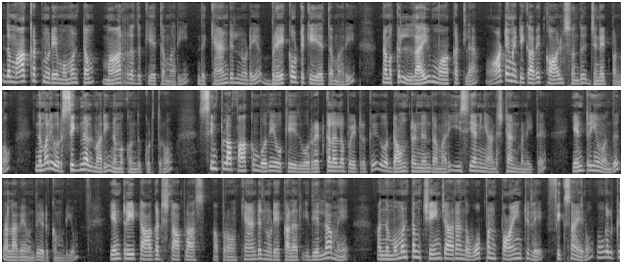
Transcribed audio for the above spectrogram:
இந்த மார்க்கெட்னுடைய மொமெண்டம் மாறுறதுக்கு ஏற்ற மாதிரி இந்த கேண்டில்னுடைய பிரேக் அவுட்டுக்கு ஏற்ற மாதிரி நமக்கு லைவ் மார்க்கெட்டில் ஆட்டோமேட்டிக்காகவே கால்ஸ் வந்து ஜென்ரேட் பண்ணும். இந்த மாதிரி ஒரு சிக்னல் மாதிரி நமக்கு வந்து கொடுத்துரும். சிம்பிளாக பார்க்கும்போதே ஓகே இது ஒரு ரெட் கலரில் போயிட்டுருக்கு இது ஒரு டவுன் ட்ரெண்டுன்ற மாதிரி ஈஸியாக நீங்கள் அண்டர்ஸ்டாண்ட் பண்ணிவிட்டு என்ட்ரியும் வந்து நல்லாவே வந்து எடுக்க முடியும். என்ட்ரி டார்கெட் ஸ்டாப்லாஸ் அப்புறம் கேண்டில்னுடைய கலர் இது எல்லாமே அந்த மொமெண்டம் சேஞ்ச் ஆகிற அந்த ஓப்பன் பாயிண்ட்டிலே ஃபிக்ஸ் ஆயிரும் உங்களுக்கு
